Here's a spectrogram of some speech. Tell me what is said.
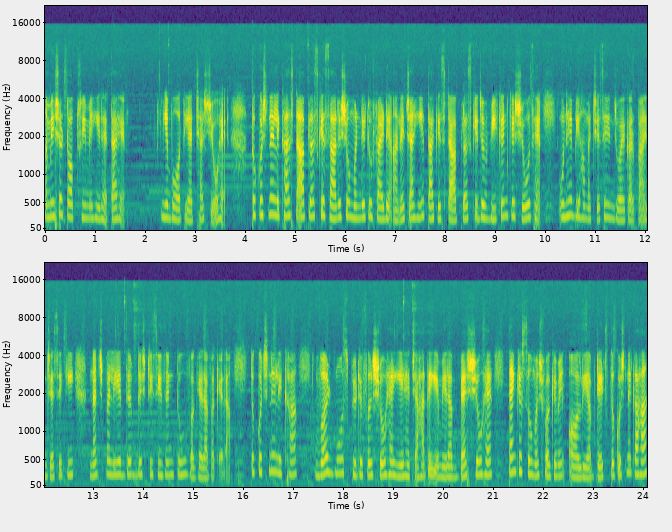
हमेशा टॉप थ्री में ही रहता है। ये बहुत ही अच्छा शो है। तो कुछ ने लिखा स्टार प्लस के सारे शो मंडे टू फ्राइडे आने चाहिए ताकि स्टार प्लस के जो वीकेंड के शोज़ हैं उन्हें भी हम अच्छे से एंजॉय कर पाएँ जैसे कि नच पलिए दिव दृष्टि सीज़न टू वगैरह वगैरह. तो कुछ ने लिखा वर्ल्ड मोस्ट ब्यूटीफुल शो है ये है चाहते ये मेरा बेस्ट शो है। Thank you so much for giving all the updates तो कुछ ने कहा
